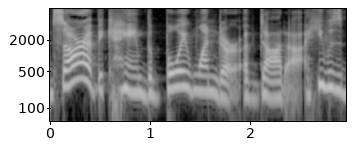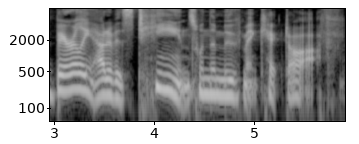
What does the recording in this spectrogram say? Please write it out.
Tzara became the boy wonder of Dada. He was barely out of his teens when the movement kicked off.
